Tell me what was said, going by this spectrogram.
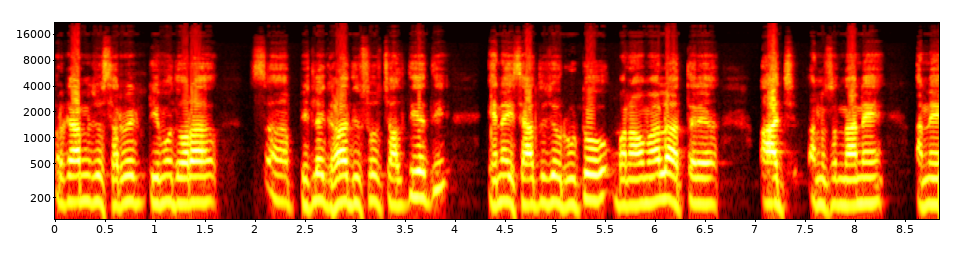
પ્રકારની જો સર્વે ટીમો દ્વારા પિછલે ઘણા દિવસો ચાલતી હતી, એના હિસાબથી જો રૂટો બનાવવામાં આવેલા, અત્યારે આજ અનુસંધાને અને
